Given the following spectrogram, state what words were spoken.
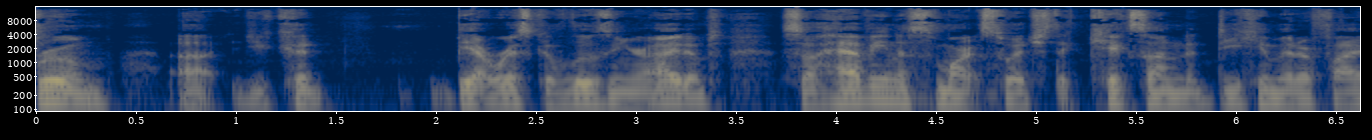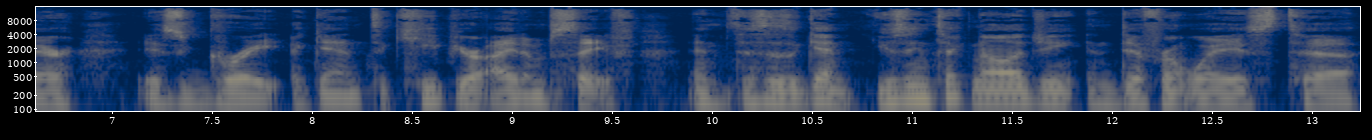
room, uh, you could be at risk of losing your items. So having a smart switch that kicks on the dehumidifier is great again to keep your items safe. And this is again using technology in different ways to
